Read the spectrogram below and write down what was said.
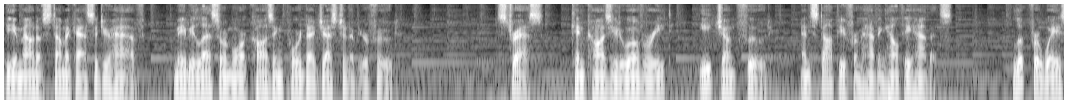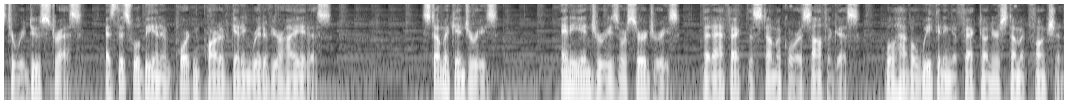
the amount of stomach acid you have, may be less or more causing poor digestion of your food. Stress, can cause you to overeat, eat junk food, and stop you from having healthy habits. Look for ways to reduce stress, as this will be an important part of getting rid of your hiatus. Stomach injuries. Any injuries or surgeries, that affect the stomach or esophagus, will have a weakening effect on your stomach function.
